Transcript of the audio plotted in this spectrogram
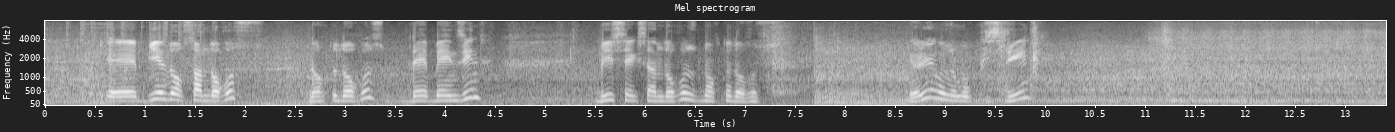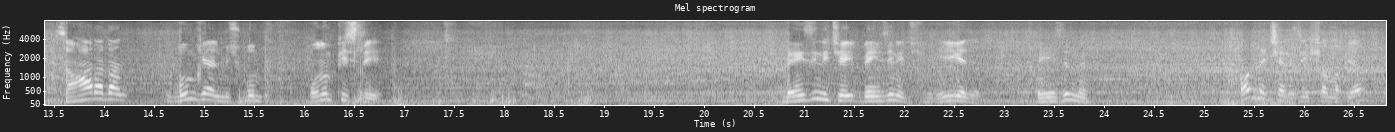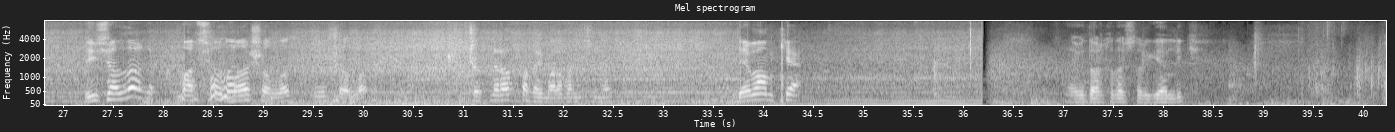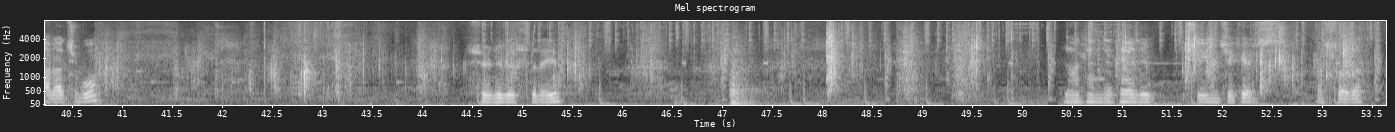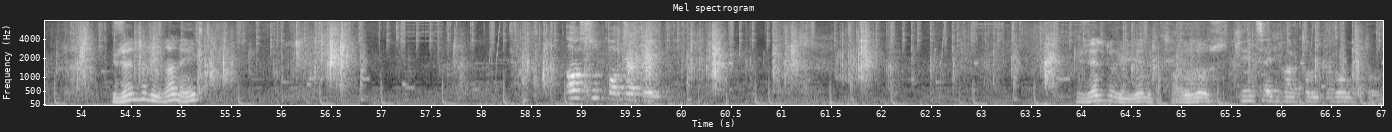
e, 1.99.9 de benzin 1.89.9 Görüyor musun bu pisliği? Sahara'dan kum gelmiş kum. Onun pisliği. Benzin iç, benzin iç. İyi gelir. Benzin mi? Onu da içeriz inşallah ya. İnşallah, maşallah. Maşallah, inşallah. Çöpleri at bakayım arabanın içinden. Devam ki. Evet arkadaşlar geldik. Araç bu. Şöyle göstereyim. Zaten detaylı şeyini çekeriz. Az sonra. Güzel duruyor lan Eyüp. Asıl paketi. Güzel duruyor yani. Hayırlı olsun. Kentsel haritalıkları unuttum.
